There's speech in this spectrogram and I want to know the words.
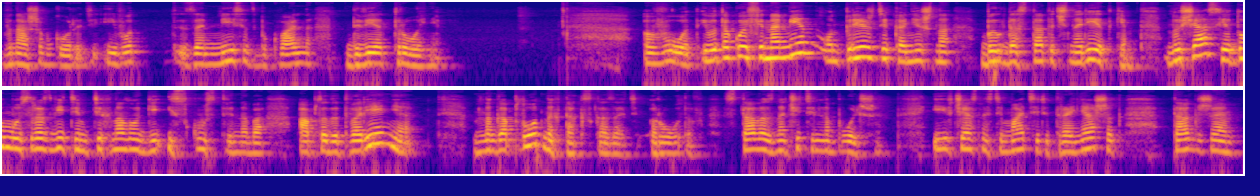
в нашем городе. И вот за месяц буквально две тройни. Вот. И вот такой феномен, он прежде, конечно, был достаточно редким. Но сейчас, я думаю, с развитием технологий искусственного оплодотворения многоплодных, так сказать, родов стало значительно больше. И, в частности, матери тройняшек также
